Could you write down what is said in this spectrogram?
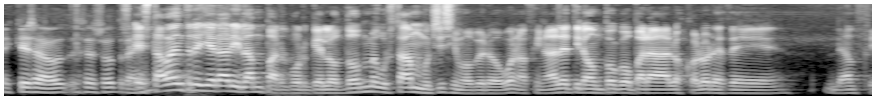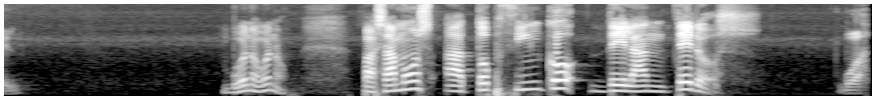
Es que esa, esa es otra. ¿eh? Estaba entre Gerard y Lampard, porque los dos me gustaban muchísimo, pero bueno, al final he tirado un poco para los colores de, de Anfield. Bueno, bueno. Pasamos a top 5 delanteros. Buah.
